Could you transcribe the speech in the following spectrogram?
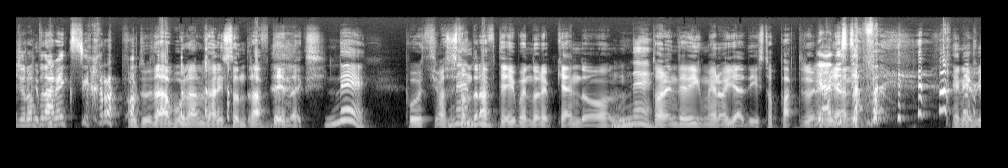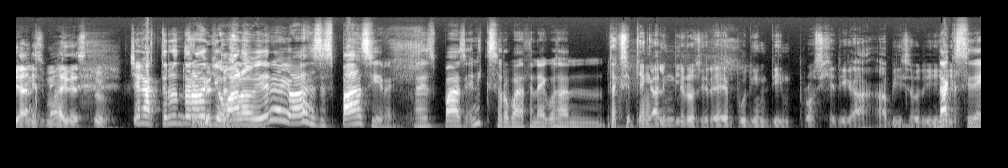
και που ήταν έξι Που χρόνια. τούτα που λαλούσαν στον draft day, εντάξει. Ναι, Που θυμάσαι Ναι, στον ναι. draft day που δεν τον έπιανε τον, Ναι. τον ενδεδειγμένο γιατί στο πάρτι του είναι γιατί πιάνει, στα... είναι πιάνει οι συμμαθητές του. Και καρτρούν τώρα τον Συμπαίχτες. Γιωβάνοβιτς, ρε, ο Γιωβάνοβιτς θα σε σπάσει ρε, θα σε σπάσει. Δεν ξέρω Παναθηναϊκός αν... Εντάξει, πιάνε καλή κλήρωση ρε που την, την προσχετικά να πεις ότι... Εντάξει, δε,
